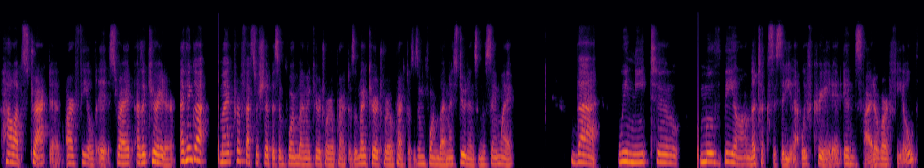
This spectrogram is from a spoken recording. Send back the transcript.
how abstractive our field is, right? As a curator, I think that my professorship is informed by my curatorial practice, and my curatorial practice is informed by my students in the same way. That we need to move beyond the toxicity that we've created inside of our field,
